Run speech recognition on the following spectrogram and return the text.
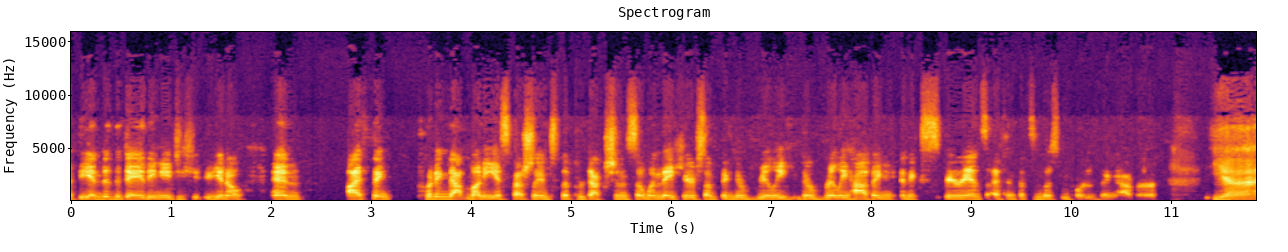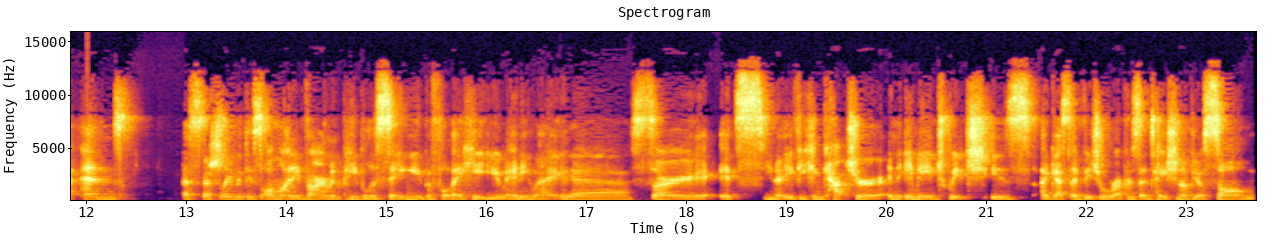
At the end of the day, they need to you know, and I think putting that money especially into the production so when they hear something they're really they're really having an experience i think that's the most important thing ever yeah and especially with this online environment, people are seeing you before they hear you anyway. Yeah. So it's, you know, if you can capture an image which is, I guess, a visual representation of your song,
